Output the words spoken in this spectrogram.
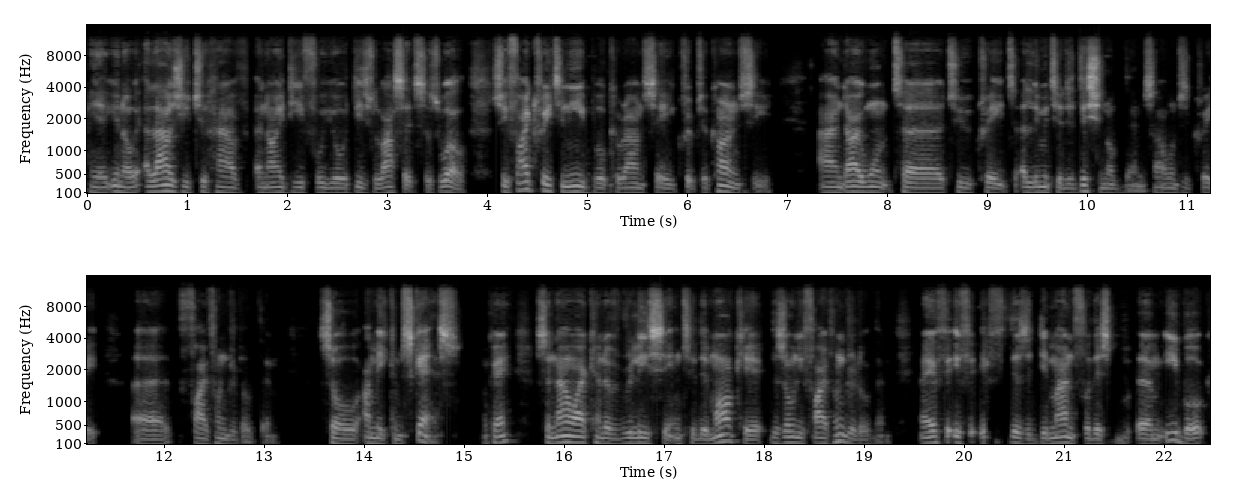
you know, it allows you to have an ID for your digital assets as well. So if I create an ebook around, say, cryptocurrency, and I want uh, to create a limited edition of them, so I want to create uh, 500 of them, so I make them scarce. Okay, so now I kind of release it into the market. There's only 500 of them. Now, if if, if there's a demand for this um, ebook,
